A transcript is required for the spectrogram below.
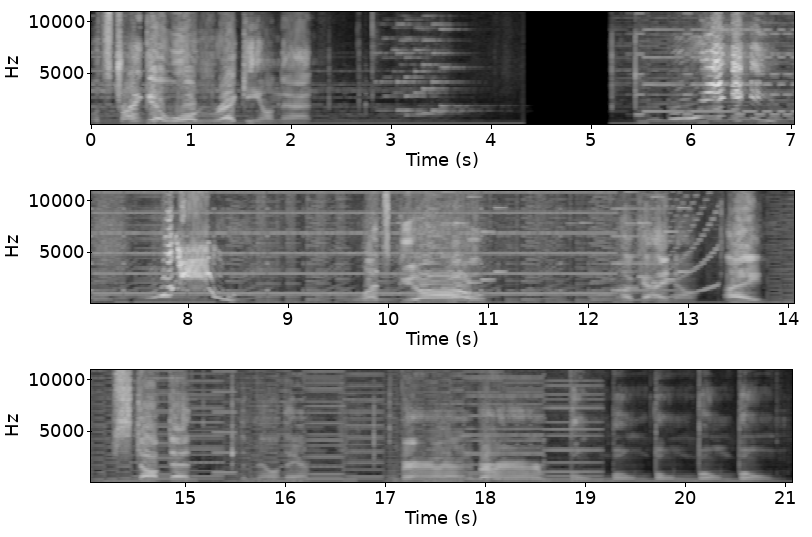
Let's try and get a World Recce on that. Let's go! Okay, I know. I stopped at the middle there. Boom, boom, boom, boom, boom.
